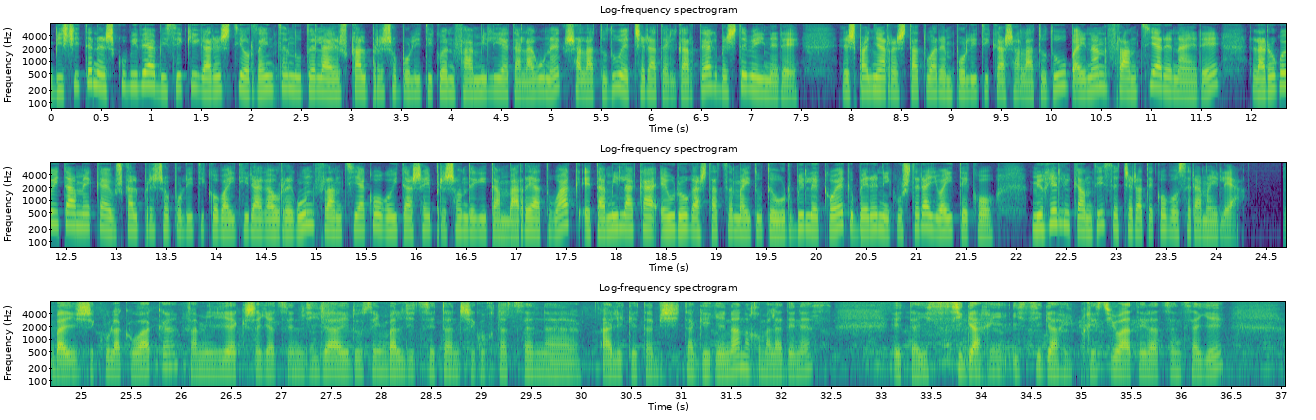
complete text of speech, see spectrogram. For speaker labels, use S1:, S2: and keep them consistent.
S1: Bisiten eskubidea biziki garesti ordaintzen dutela euskal preso politikoen familia eta lagunek salatu du etxerat elkarteak beste behin ere. Espainiar estatuaren politika salatu du, baina Frantziarena ere, larogoita ameka euskal preso politiko baitira gaur egun Frantziako goita sei presondegitan barreatuak eta milaka euro gastatzen baitute hurbilekoek beren ikustera joaiteko. Muriel Lukantiz etxerateko bozera mailea.
S2: Bai, sekulakoak, familiak saiatzen dira edo zein balditzetan segurtatzen uh, alik eta bisita gegena, normala denez, eta izigarri, izigarri presioa ateratzen zaie.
